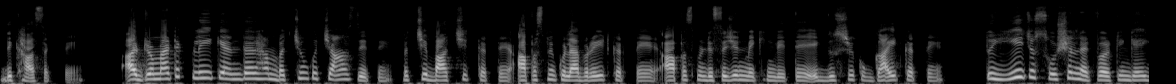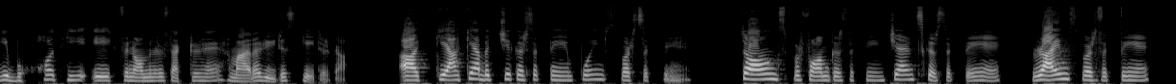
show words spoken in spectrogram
दिखा सकते हैं। और ड्रामेटिक प्ले के अंदर हम बच्चों को चांस देते हैं बच्चे बातचीत करते हैं आपस में कोलैबोरेट करते हैं आपस में डिसीज़न मेकिंग लेते हैं एक दूसरे को गाइड करते हैं। तो ये जो सोशल नेटवर्किंग है ये बहुत ही एक फिनल फैक्टर है हमारा रीडर्स थिएटर का। आ, क्या क्या बच्चे कर सकते हैं? पोइम्स पढ़ सकते हैं सॉन्ग्स परफॉर्म कर सकते हैं चैंट्स कर सकते हैं राइम्स पढ़ सकते हैं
